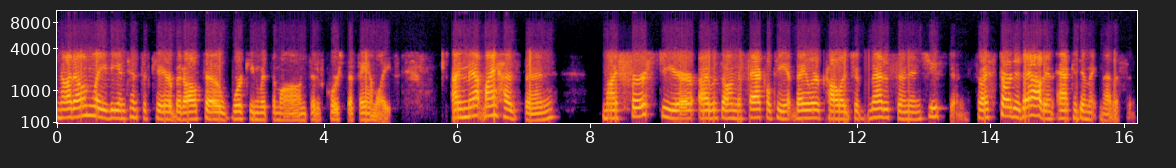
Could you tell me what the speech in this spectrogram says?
not only the intensive care, but also working with the moms and, of course, the families. I met my husband. My first year, I was on the faculty at Baylor College of Medicine in Houston. So I started out in academic medicine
